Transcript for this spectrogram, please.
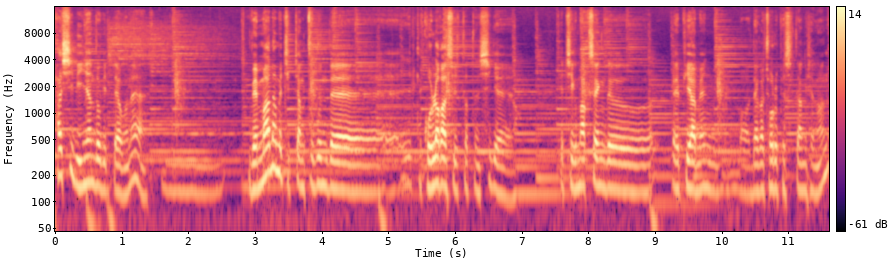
82년도기 때문에 음, 웬만하면 직장 두 군데 이렇게 골라갈 수 있었던 시기예요. 지금 학생들에 비하면 뭐 내가 졸업했을 당시는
